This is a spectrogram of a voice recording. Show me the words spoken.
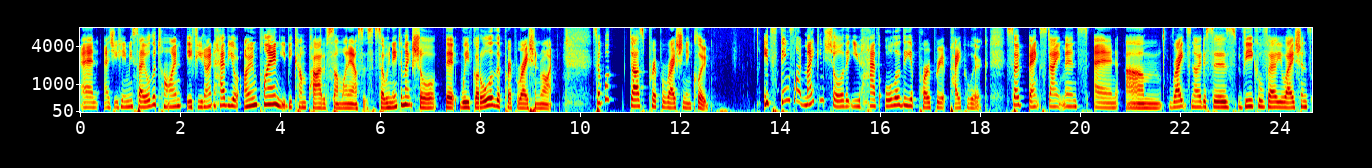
And as you hear me say all the time, if you don't have your own plan, you become part of someone else's. So we need to make sure that we've got all of the preparation right. So, what does preparation include? It's things like making sure that you have all of the appropriate paperwork. So, bank statements and um, rates notices, vehicle valuations,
